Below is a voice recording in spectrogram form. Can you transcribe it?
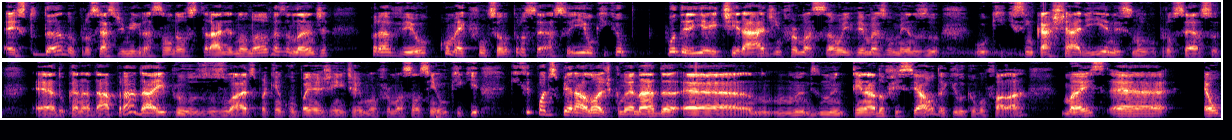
é, estudando o processo de imigração da Austrália na Nova Zelândia para ver o, como é que funciona o processo e o que, que eu poderia tirar de informação e ver mais ou menos o, o que, que se encaixaria nesse novo processo é, do Canadá para dar aí para os usuários, para quem acompanha a gente, aí uma informação assim, o que, que, que se pode esperar? Lógico, não é nada, é, não, não, tem nada oficial daquilo que eu vou falar, mas é, é, um,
